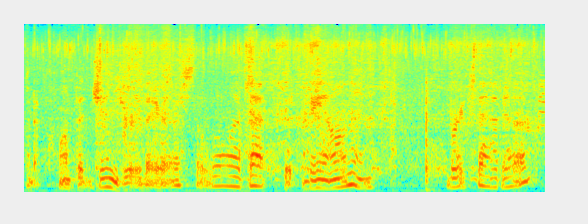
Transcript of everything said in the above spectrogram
Got a clump of ginger there, so we'll let that cook down and break that up.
